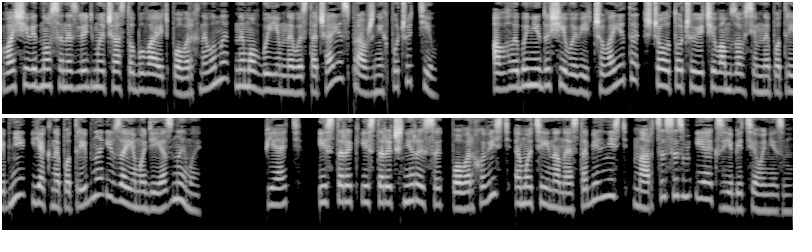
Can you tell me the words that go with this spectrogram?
Ваші відносини з людьми часто бувають поверхневими, немов би їм не вистачає справжніх почуттів. А в глибині душі ви відчуваєте, що оточуючи вам зовсім не потрібні, як не потрібна і взаємодія з ними. 5. Істерик, істеричні риси, поверховість, емоційна нестабільність, нарцисизм і ексгібіціонізм.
